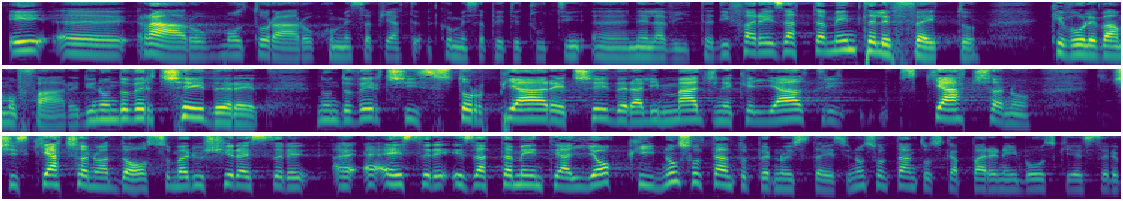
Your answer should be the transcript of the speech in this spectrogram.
è eh, raro, molto raro, come, sappiate, come sapete tutti eh, nella vita, di fare esattamente l'effetto che volevamo fare, di non dover cedere, non doverci storpiare cedere all'immagine che gli altri schiacciano, ci schiacciano addosso, ma riuscire a essere, a essere esattamente agli occhi, non soltanto per noi stessi, non soltanto scappare nei boschi e essere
